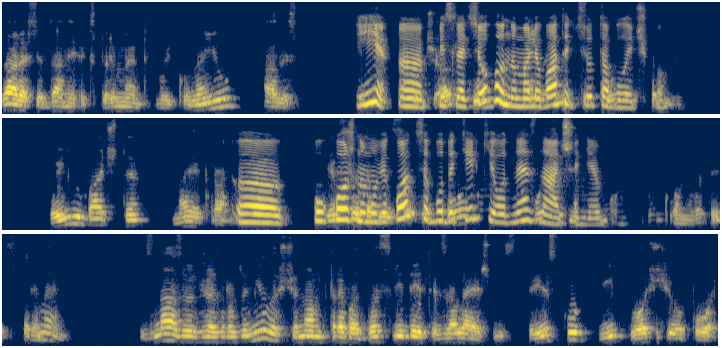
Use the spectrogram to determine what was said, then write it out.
Зараз я даний експеримент виконаю, але І е, після цього намалювати цю табличку. Ви її бачите на екрані. Е, у Якщо кожному віконці буде тільки одне значення. Виконувати експеримент. З назви вже зрозуміло, що нам треба дослідити залежність тиску від площі опори.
